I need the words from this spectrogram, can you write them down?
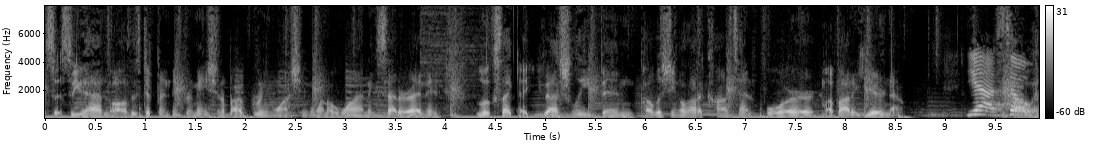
So, so you had all this different information about greenwashing 101, etc. And it looks like you've actually been publishing a lot of content for about a year now. Yeah. So. How-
